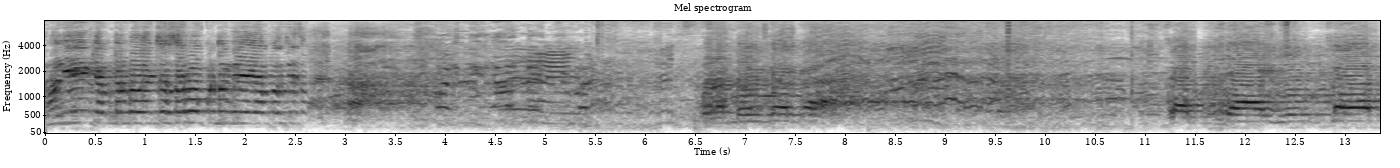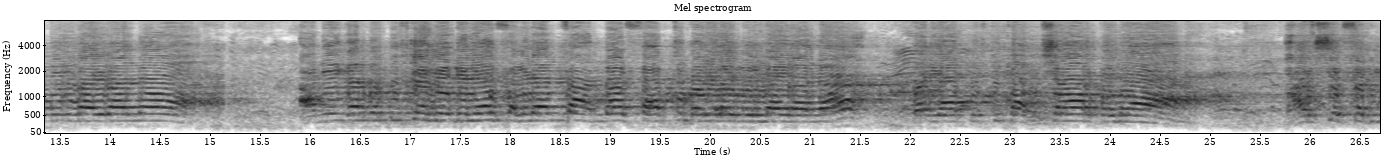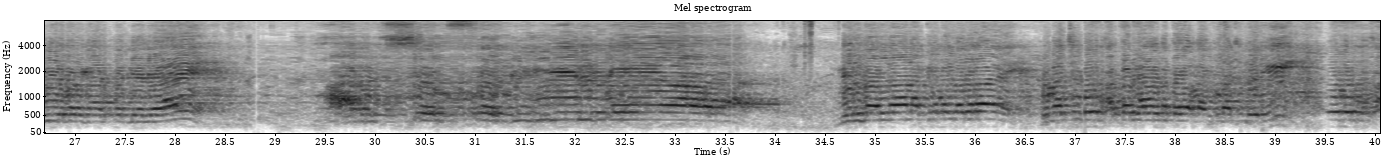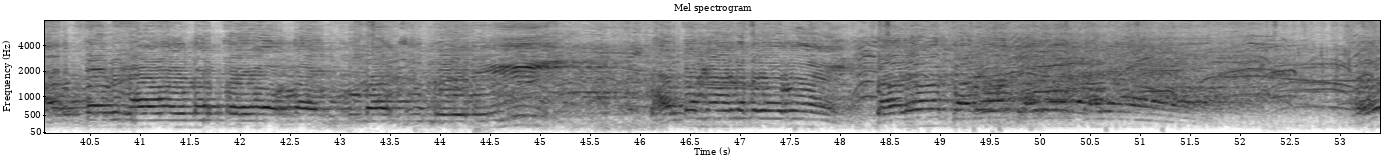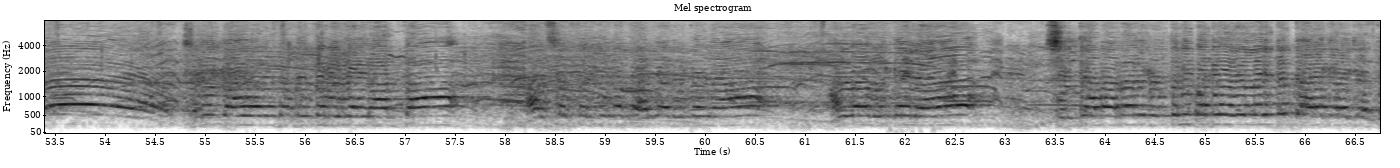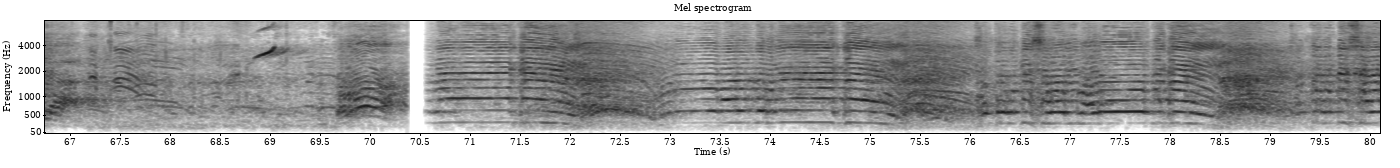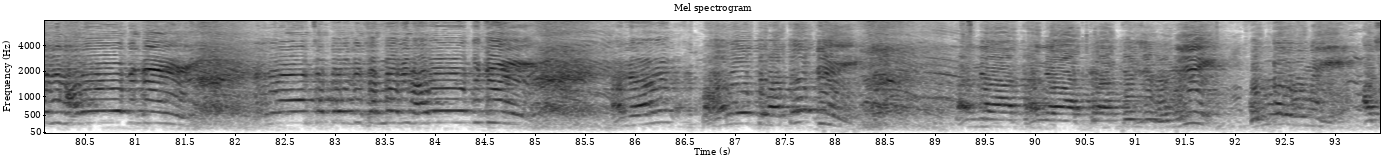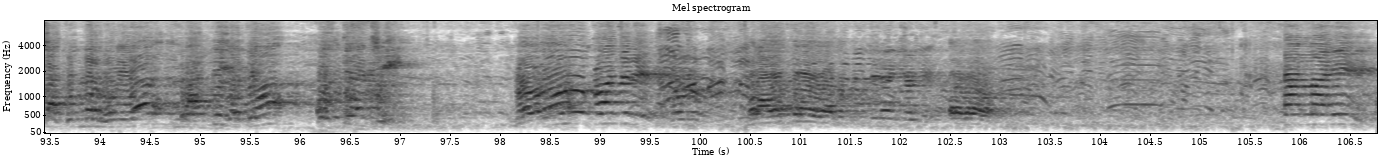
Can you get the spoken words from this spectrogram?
आणि कॅप्टन बाबांच्या सर्व कुटुंबीय या उपस्थित अनेकांवर कुस्त्या जोडलेल्या सगळ्यांचा अंदाज साफ चुकवलेला मुरगायरांना पण या कुस्तीचा हुशार पहिला हर्ष सदवीर वर्गात पडलेले आहे. हर्ष सदवीर निर्गायला आक्रमण झालेला आहे. कुणाची दोन हातात घालायला तयार नाही कुणाची दोन्ही हातात घालायला तयार नाही कुणाची दोन्ही भारतात घालायला तयार नाही. टाळ्या टाळ्या टाळ्या टाळ्या Karşı hafta kurmak भूमीवर क्रांती करत्या कुस्त्यांची. गौरव काचरे जरा आवाज करा जरा. नाही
